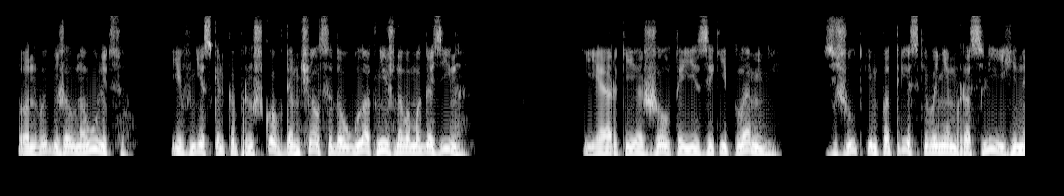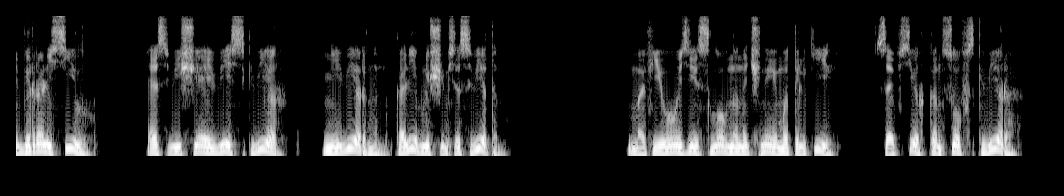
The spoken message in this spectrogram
он выбежал на улицу и в несколько прыжков домчался до угла книжного магазина. Яркие желтые языки пламени с жутким потрескиванием росли и набирали силу, освещая весь сквер неверным, колеблющимся светом. Мафиози, словно ночные мотыльки, со всех концов сквера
